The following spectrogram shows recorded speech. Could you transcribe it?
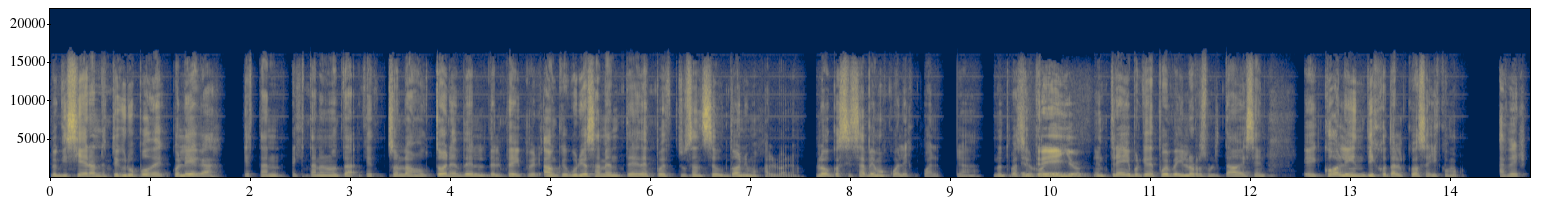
Lo que hicieron este grupo de colegas que están, que están anotados, que son los autores del, del paper, aunque curiosamente después usan seudónimos, Álvaro. Luego sí sabemos cuál es cuál, ¿ya? No te Entre ellos. Entre ellos, porque después veis los resultados y dicen, eh, Colin dijo tal cosa, y es como, a ver,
